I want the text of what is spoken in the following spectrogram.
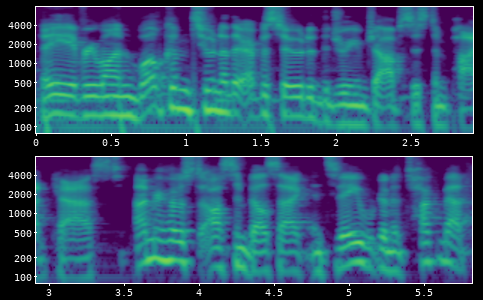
Hey everyone, welcome to another episode of the Dream Job System podcast. I'm your host, Austin Belcak, and today we're going to talk about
